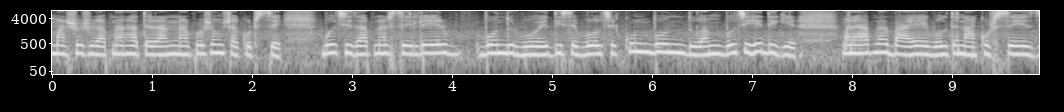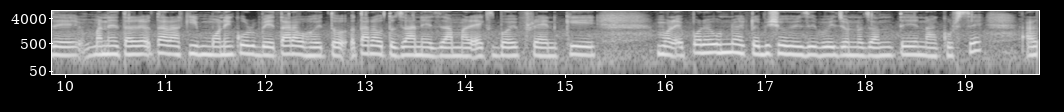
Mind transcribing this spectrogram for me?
আমার শ্বশুর আপনার হাতে রান্নার প্রশংসা করছে। বলছি যে আপনার ছেলের বন্ধুর বয়ে দিছে, বলছে, কোন বন্ধু? আমি বলছি হেদিকের মানে আপনার বায়ে বলতে না করছে যে মানে তারা তারা কি মনে করবে? তারাও হয়তো, তারাও তো জানে যে আমার এক্স বয়ফ্রেন্ড কে মানে পরে অন্য একটা বিষয় হয়ে যাবে, ওই জন্য জানতে না করছে। আর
